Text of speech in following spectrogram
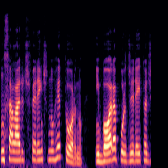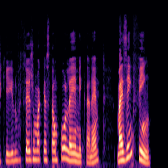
um salário diferente no retorno. Embora por direito adquirido seja uma questão polêmica, né? Mas enfim,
